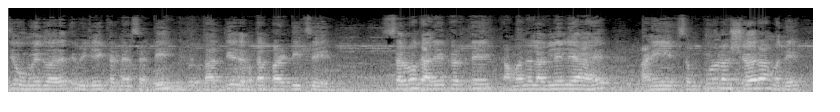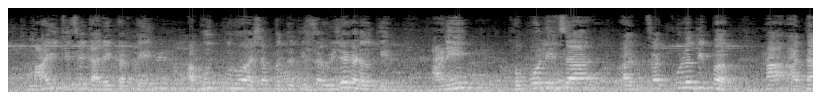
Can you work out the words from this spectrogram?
जे उमेदवार आहेत ते विजयी करण्यासाठी भारतीय जनता पार्टीचे सर्व कार्यकर्ते कामाला लागलेले आहेत. आणि संपूर्ण शहरामध्ये महायुतीचे कार्यकर्ते अभूतपूर्व अशा पद्धतीचा विजय घडवतील. आणि खोपोलीचा आजचा कुलदीपक हा आता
